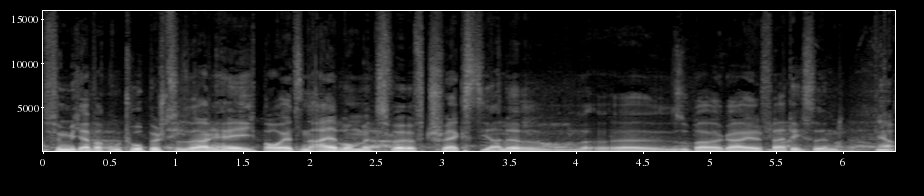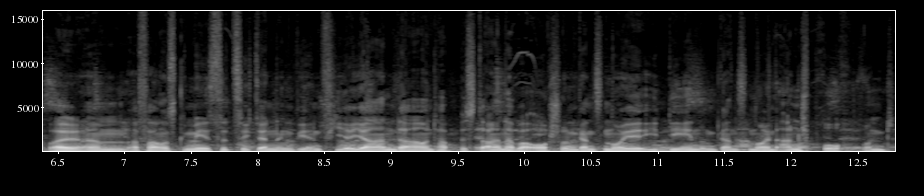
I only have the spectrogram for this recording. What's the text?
für mich einfach utopisch zu sagen, hey, ich baue jetzt ein Album mit zwölf Tracks, die alle äh, super geil fertig sind. Ja. Weil ähm, erfahrungsgemäß sitze ich dann irgendwie in vier Jahren da und habe bis dahin aber auch schon ganz neue Ideen und ganz neuen Anspruch und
